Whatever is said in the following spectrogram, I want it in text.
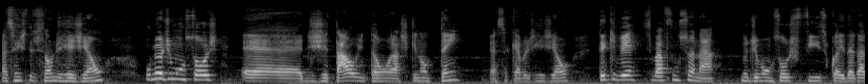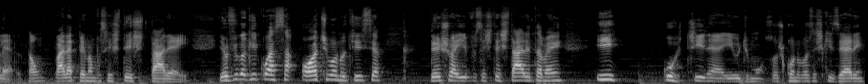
essa restrição de região. O meu Demon Souls é digital, então eu acho que não tem essa quebra de região. Tem que ver se vai funcionar no Demon Souls físico aí da galera. Então vale a pena vocês testarem aí. Eu fico aqui com essa ótima notícia. Deixo aí vocês testarem também. E curtirem aí o Demon Souls quando vocês quiserem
